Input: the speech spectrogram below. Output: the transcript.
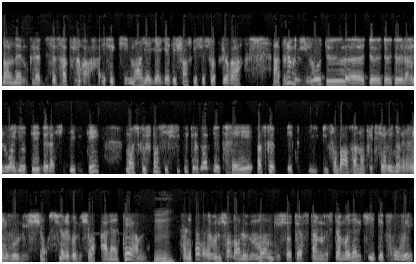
dans le même club. Ce sera plus rare. Effectivement, il y a, des chances que ce soit plus rare. Après, au niveau de, de, de la loyauté, de la fidélité, moi, ce que je pense, c'est si tu es capable de créer, parce que ils sont pas en train non plus de faire une révolution. C'est une révolution à l'interne. Hmm. Ce n'est pas une révolution dans le monde du soccer. C'est un, un, modèle qui est éprouvé,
